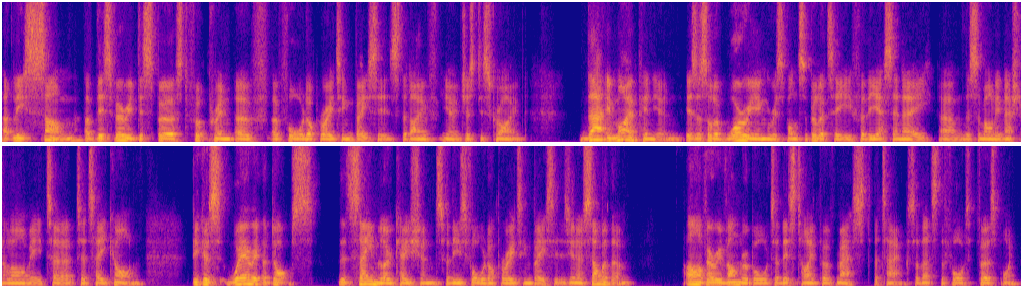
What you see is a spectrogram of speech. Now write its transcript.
at least some of this very dispersed footprint of, of forward operating bases that I've you know just described. That, in my opinion, is a sort of worrying responsibility for the SNA, um, the Somali National Army, to, to take on. Because where it adopts the same locations for these forward operating bases, you know, some of them are very vulnerable to this type of massed attack. So that's the first point.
